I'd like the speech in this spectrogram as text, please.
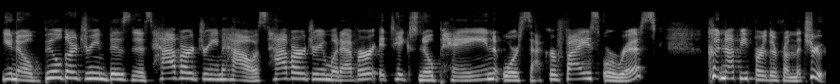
you know, build our dream business, have our dream house, have our dream whatever, it takes no pain or sacrifice or risk could not be further from the truth.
